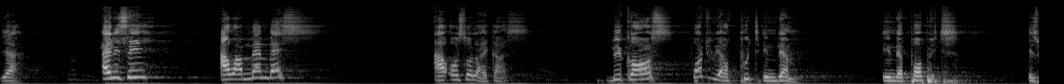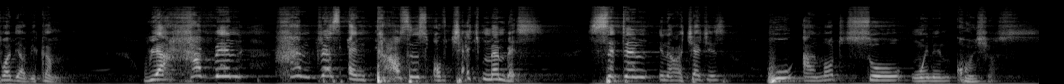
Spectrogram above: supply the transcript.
Yeah. And you see, our members are also like us because what we have put in them in the pulpit is what they have become. We are having hundreds and thousands of church members sitting in our churches who are not so winning conscious.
